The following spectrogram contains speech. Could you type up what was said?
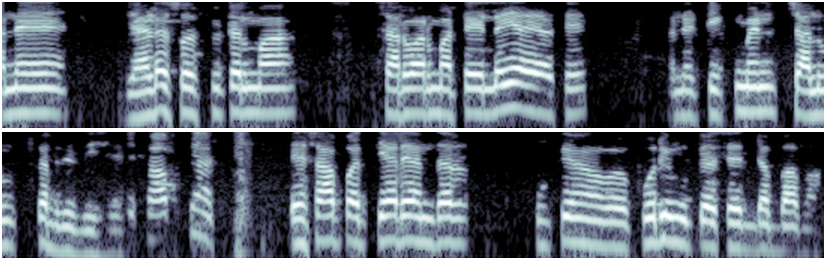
અને ઝાડસ હોસ્પિટલમાં સારવાર માટે લઈ આવ્યા છે અને ટ્રીટમેન્ટ ચાલુ કરી દીધી છે. એ સાપ ક્યાં છે? એ સાપ અત્યારે અંદર પૂરી મૂક્યો છે ડબ્બામાં.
